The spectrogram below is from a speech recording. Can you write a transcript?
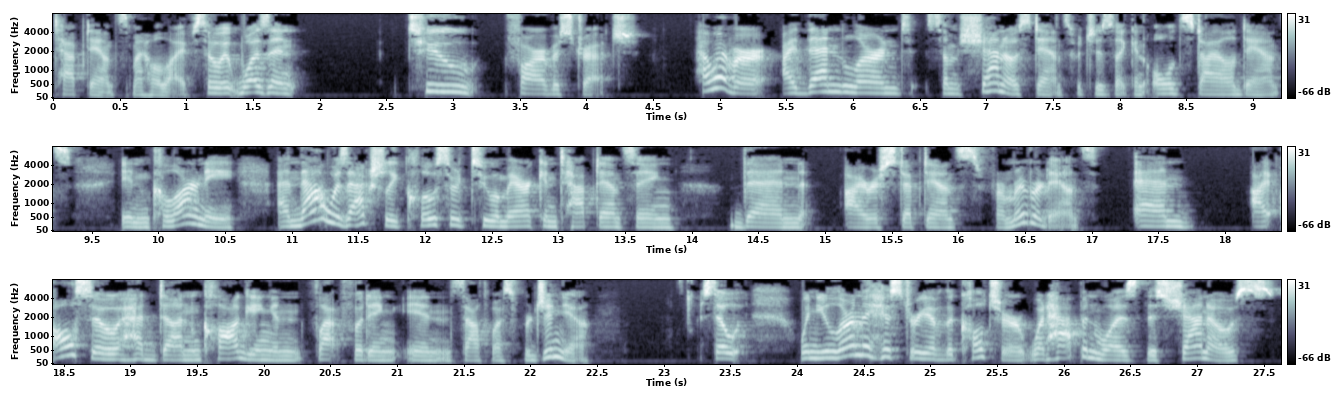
tap danced my whole life. So it wasn't too far of a stretch. However, I then learned some Sean-Nós dance, which is like an old style dance in Killarney. And that was actually closer to American tap dancing than Irish step dance from Riverdance. And I also had done clogging and flat footing in Southwest Virginia. So when you learn the history of the culture, what happened was this Sean-Nós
